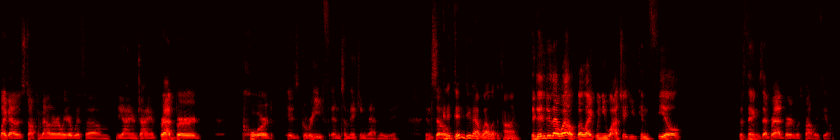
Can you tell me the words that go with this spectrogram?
like I was talking about earlier with um the Iron Giant, Brad Bird poured his grief into making that movie. And so And it didn't do that well at the time. it didn't do that well, but like when you watch it, you can feel the things that Brad Bird was probably feeling.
